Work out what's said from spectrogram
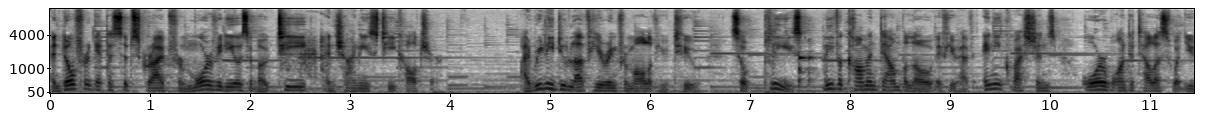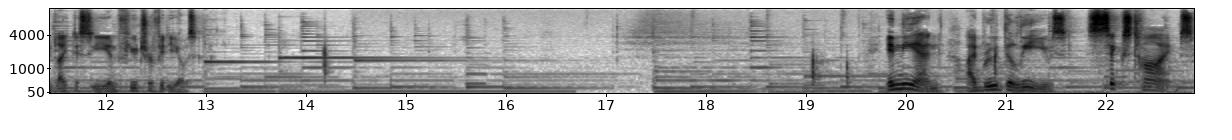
and don't forget to subscribe for more videos about tea and Chinese tea culture. I really do love hearing from all of you too, so please leave a comment down below if you have any questions or want to tell us what you'd like to see in future videos. In the end, I brewed the leaves six times.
